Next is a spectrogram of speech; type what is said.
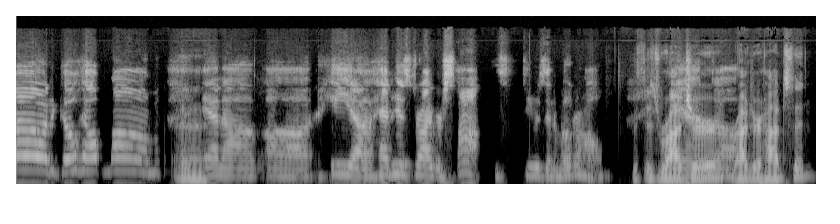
road. Go help mom. Uh, And uh, uh, he uh, had his driver stop. 'cause He was in a motorhome. this is Roger And, uh, Roger Hodgson.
